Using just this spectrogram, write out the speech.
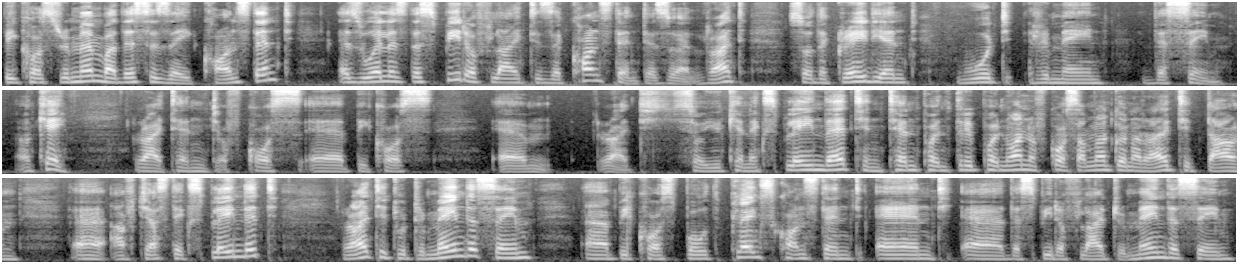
Because remember, this is a constant as well as the speed of light is a constant as well, right? So the gradient would remain the same, okay? Right, and of course, uh, because, um, right, so you can explain that in 10.3.1. Of course, I'm not going to write it down. Uh, I've just explained it right? It would remain the same uh, because both Planck's constant and uh, the speed of light remain the same.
